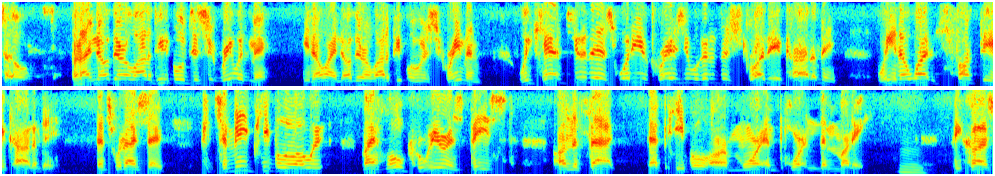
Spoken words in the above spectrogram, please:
so but I know there are a lot of people who disagree with me. You know, I know there are a lot of people who are screaming, "We can't do this! What are you crazy? We're going to destroy the economy." Well, you know what? Fuck the economy. That's what I say. To me, people are always. My whole career is based on the fact that people are more important than money. Mm. Because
